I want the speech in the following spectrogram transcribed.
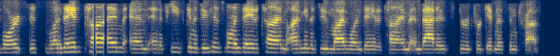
Lord, this one day at a time, and and if He's going to do His one day at a time, I'm going to do my one day at a time, and that is through forgiveness and trust.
